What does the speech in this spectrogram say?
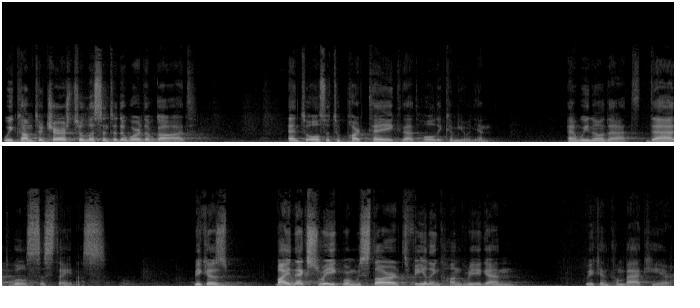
We come to church to listen to the Word of God and to also to partake that Holy Communion. And we know that that will sustain us. Because by next week, when we start feeling hungry again, we can come back here.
